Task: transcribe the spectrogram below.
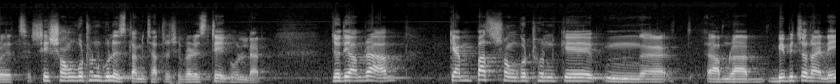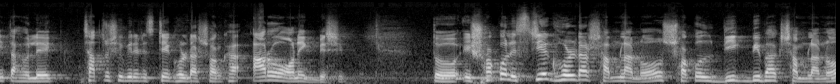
রয়েছে। সেই সংগঠনগুলো ইসলামী ছাত্র শিবিরের স্টেক হোল্ডার যদি আমরা ক্যাম্পাস সংগঠনকে আমরা বিবেচনায় নেই, তাহলে ছাত্র শিবিরের স্টেক হোল্ডার সংখ্যা আরও অনেক বেশি। তো এই সকল স্টেক হোল্ডার সামলানো, সকল দিক বিভাগ সামলানো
